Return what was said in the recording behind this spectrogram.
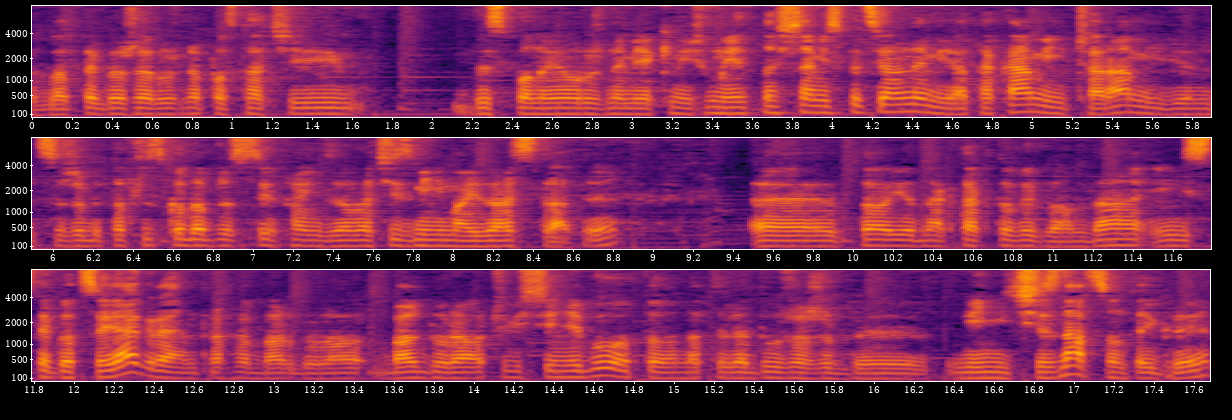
e, dlatego że różne postaci dysponują różnymi jakimiś umiejętnościami specjalnymi, atakami, czarami, więc żeby to wszystko dobrze zsynchronizować i zminimalizować straty, to jednak tak to wygląda. I z tego co ja grałem trochę Baldura, Baldura oczywiście nie było to na tyle dużo, żeby mienić się znawcą tej gry,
